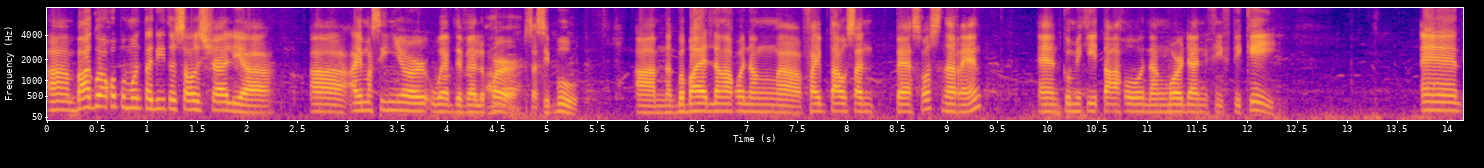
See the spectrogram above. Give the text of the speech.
Um, bago ako pumunta dito sa Australia, ah, I'm a senior web developer sa Cebu. Um, nagbabayad lang ako ng ah, 5,000 pesos na rent and kumikita ako ng more than 50k. And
